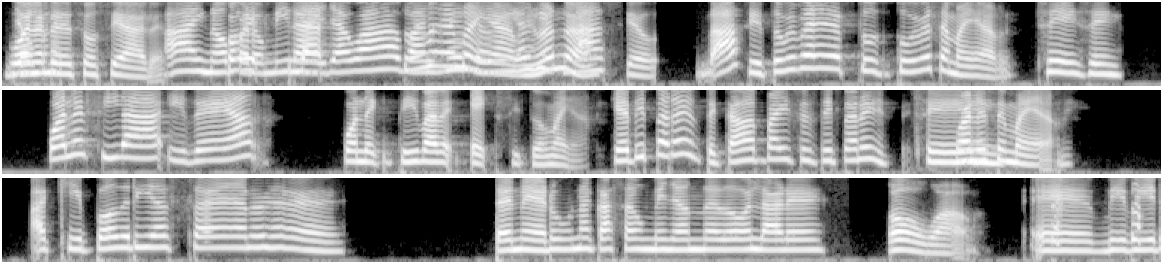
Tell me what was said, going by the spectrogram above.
O las redes sociales. Ay, no, pero mira, ella va, va en Miami, ¿verdad? Sí, tú vives, tú, tú vives en Miami. Sí, sí. ¿Cuál es la idea colectiva de éxito en Miami. Que es diferente, cada país es diferente. ¿Cuál es en Miami? Aquí podría ser eh, tener una casa de un millón de dólares. Oh, wow. Eh, vivir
